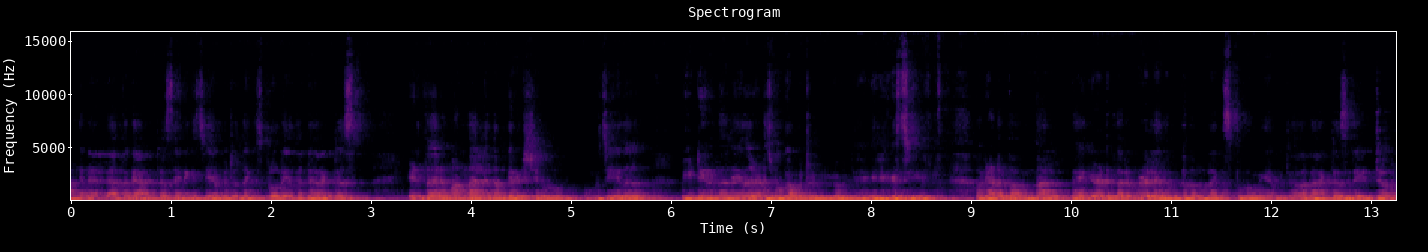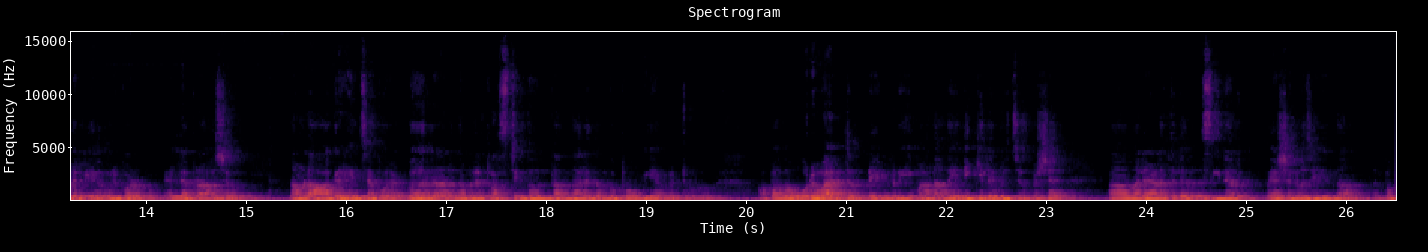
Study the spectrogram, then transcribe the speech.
അങ്ങനെ അല്ലാത്ത ക്യാരക്ടേഴ്സ് എനിക്ക് ചെയ്യാൻ പറ്റുന്ന എക്സ്പ്ലോർ ചെയ്യുന്ന ഡയറക്ടേഴ്സ് എഴുത്തുകാരും വന്നാലേ നമുക്ക് രക്ഷയുള്ളൂ. നമുക്ക് ചെയ്ത് വീട്ടിലിരുന്ന് ചെയ്ത് കാണിച്ചു കൊടുക്കാൻ പറ്റുള്ളൂ. ഇങ്ങനെയൊക്കെ ചെയ്ത് ഒരാൾ തന്നാൽ ധൈര്യമായിട്ട് തരുമ്പോഴല്ലേ നമുക്ക് നമ്മളെ എക്സ്പ്ലോർ ചെയ്യാൻ പറ്റും. അതാണ് ആക്ടേഴ്സിന്റെ ഏറ്റവും വലിയ ഒരു കുഴപ്പം. എല്ലാ പ്രാവശ്യവും നമ്മൾ ആഗ്രഹിച്ചാൽ പോരാ. വേറൊരാൾ നമ്മളെ ട്രസ്റ്റ് ചെയ്തതെന്ന് തന്നാലേ നമുക്ക് പ്രൂവ് ചെയ്യാൻ പറ്റുള്ളൂ. അപ്പൊ അത് ഓരോ ആക്ടറിന്റെയും ഡ്രീമാണ് അത് എനിക്ക് ലഭിച്ചു. പക്ഷെ മലയാളത്തിൽ സീനിയർ വേഷങ്ങൾ ചെയ്യുന്ന ഇപ്പം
